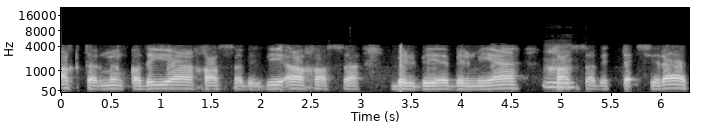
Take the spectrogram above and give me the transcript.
أكثر من قضية خاصة بالبيئة خاصة بالمياه خاصة بالتأثيرات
